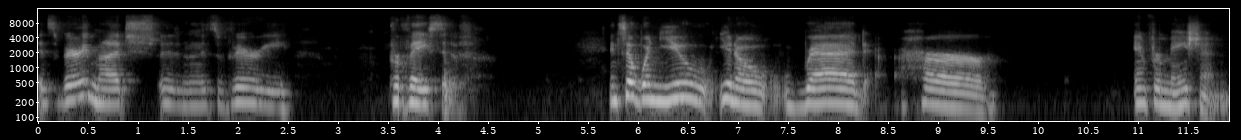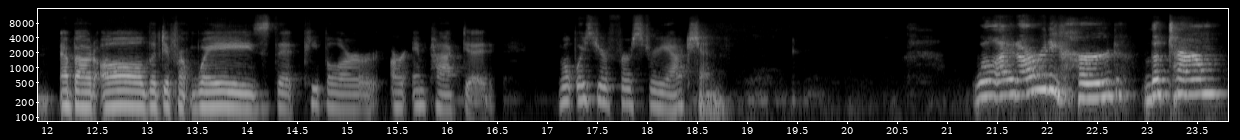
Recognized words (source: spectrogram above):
it's very much it's very pervasive. And so when you, you know, read her information about all the different ways that people are are impacted, what was your first reaction? Well, I had already heard the term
